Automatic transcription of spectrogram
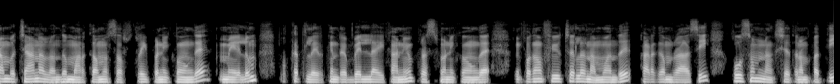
நம்ம சேனல் வந்து மறக்காமல் சப்ஸ்கிரைப் பண்ணிக்கோங்க. மேலும் பக்கத்தில் இருக்கின்ற பெல் ஐக்கானையும் ப்ரெஸ் பண்ணிக்கோங்க. இப்போ தான் ஃப்யூச்சரில் நம்ம வந்து கடகம் ராசி பூசம் நட்சத்திரம் பற்றி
